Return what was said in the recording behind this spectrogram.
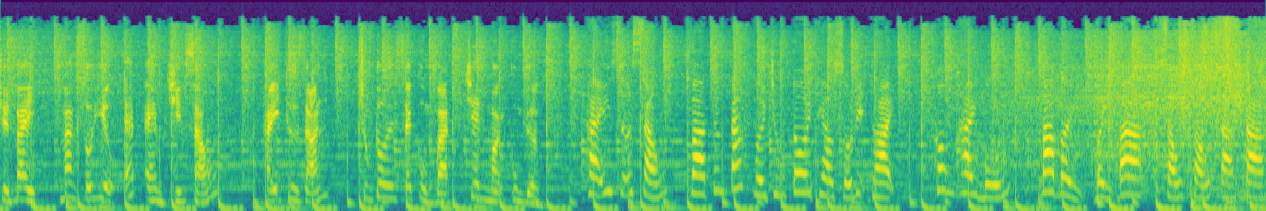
Chuyến bay mang số hiệu FM96. Hãy thư giãn, chúng tôi sẽ cùng bạn trên mọi cung đường. Hãy giữ sóng và tương tác với chúng tôi theo số điện thoại 024 3773 6688.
